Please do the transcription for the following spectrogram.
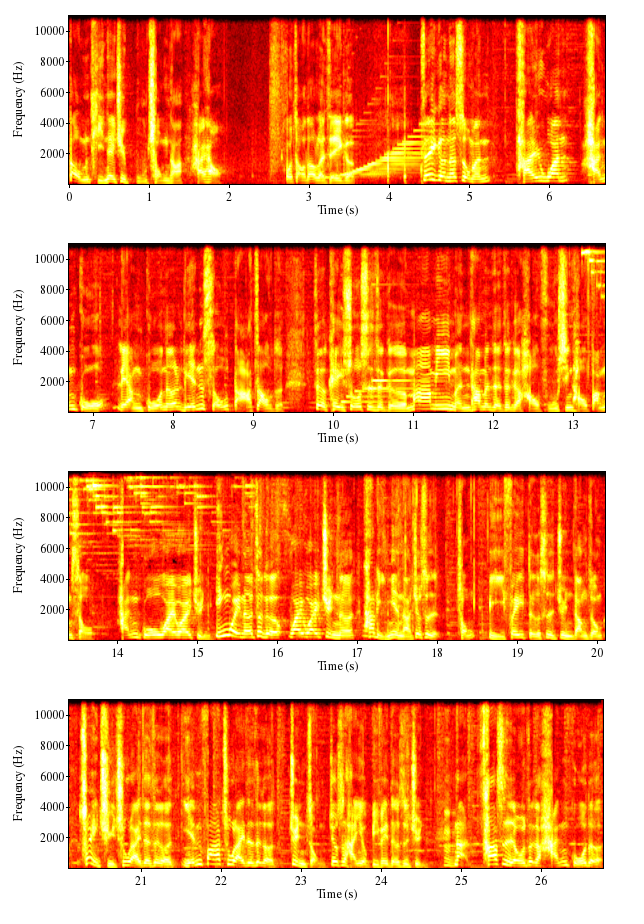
到我们体内去补充它。还好。我找到了这一个，这个呢是我们台湾、韩国两国呢联手打造的，这可以说是这个妈咪们他们的这个好福星、好帮手。韩国 YY 菌，因为呢，这个 YY 菌呢，它里面呢，就是从比菲德氏菌当中萃取出来的这个研发出来的这个菌种，就是含有比菲德氏菌。那它是由这个韩国的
